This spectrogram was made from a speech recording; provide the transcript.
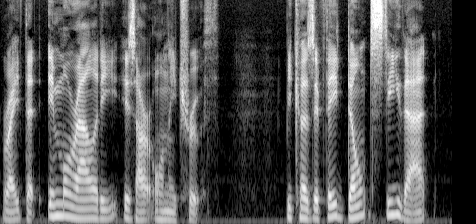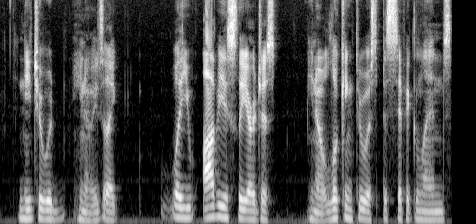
right? That immorality is our only truth. Because if they don't see that, Nietzsche would, you know, he's like, well, you obviously are just, you know, looking through a specific lens.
